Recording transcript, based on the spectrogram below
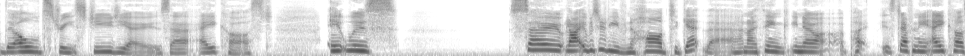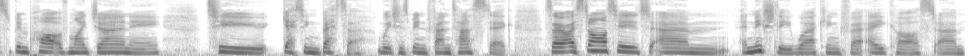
the Old Street Studios at Acast, it was so like it was really even hard to get there and i think you know it's definitely acast have been part of my journey to getting better which has been fantastic so i started um, initially working for acast um,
